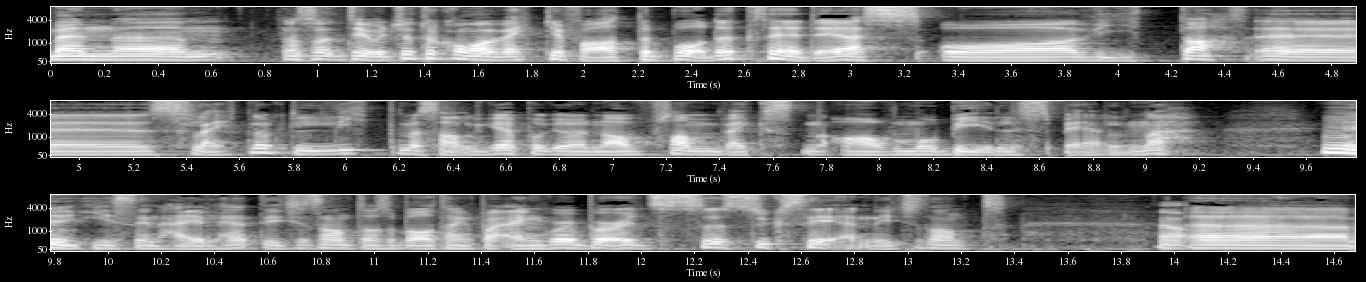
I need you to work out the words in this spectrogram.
Men um, altså, det er jo ikke til å komme vekk fra at både 3DS og Vita eh, sleit nok litt med salget pga. framveksten av mobilspillene eh, i sin helhet. ikke sant? Altså Bare tenk på Angry Birds-suksessen, ikke sant? Ja. Eh,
